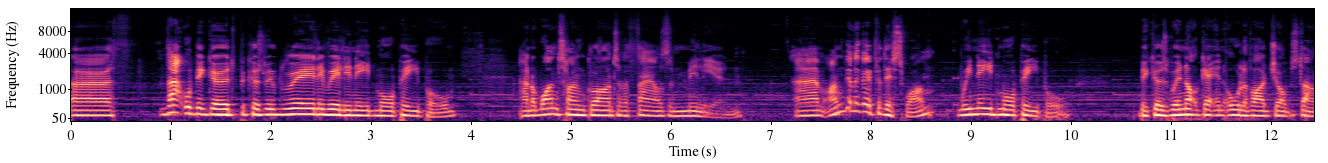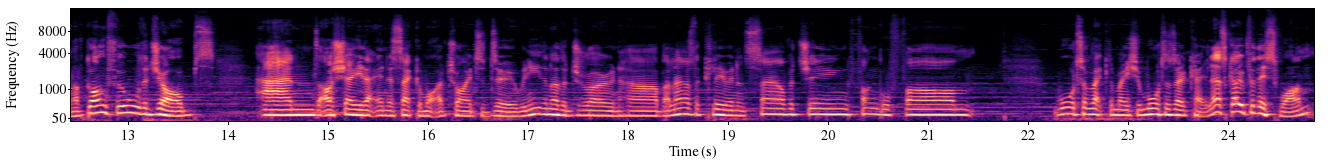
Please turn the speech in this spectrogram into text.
Earth. That would be good because we really, really need more people and a one-time grant of a thousand million. Um, I'm going to go for this one. We need more people because we're not getting all of our jobs done. I've gone through all the jobs and I'll show you that in a second what I've tried to do. We need another drone hub. Allows the clearing and salvaging. Fungal farm. Water reclamation. Water's okay. Let's go for this one.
